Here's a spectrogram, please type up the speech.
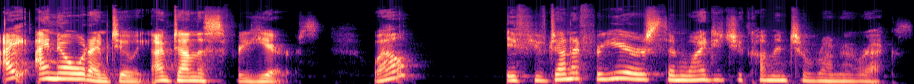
I, I know what I'm doing. I've done this for years. Well, if you've done it for years, then why did you come into Run RX?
